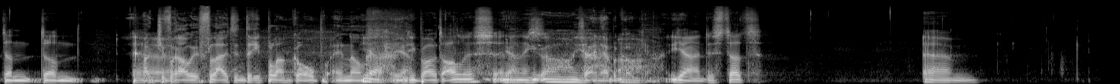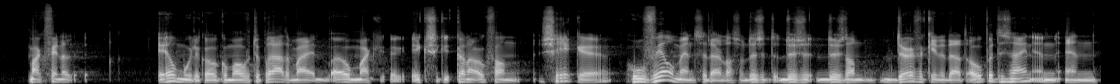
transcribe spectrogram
dan, dan eh, Hangt je vrouw weer fluitend drie planken op en dan... ja, eh, die bouwt alles. En Ja, dan denk ik, oh ja. zo'n heb ik ook, oh, ja. ja, dus dat... ehm, maar ik vind het heel moeilijk ook om over te praten. Maar, oh, maar ik, kan er ook van schrikken hoeveel mensen daar last van. Dus, dus, dus dan durf ik inderdaad open te zijn en, en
